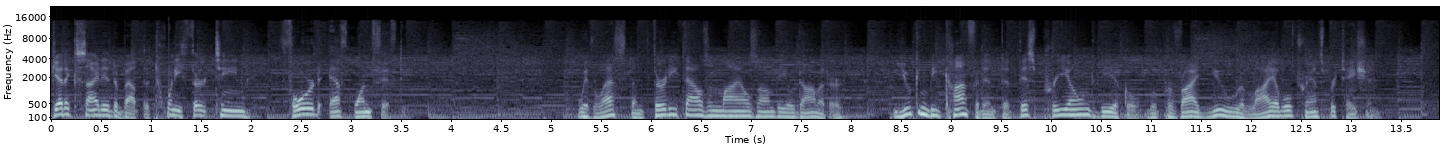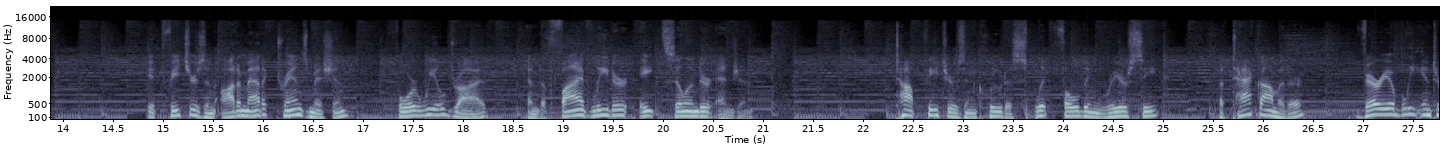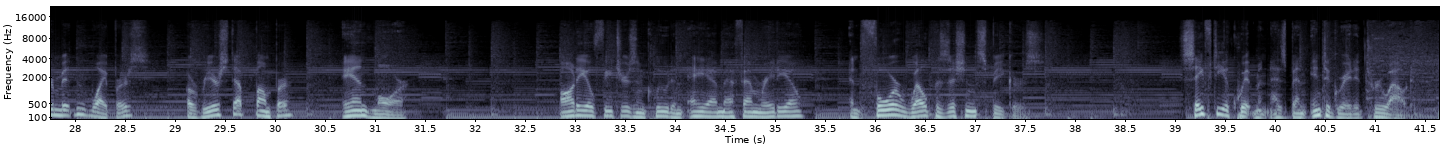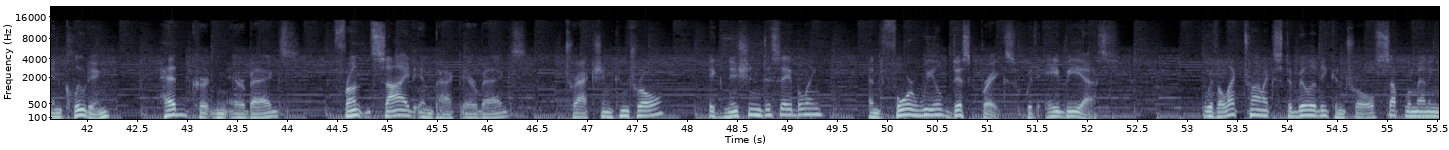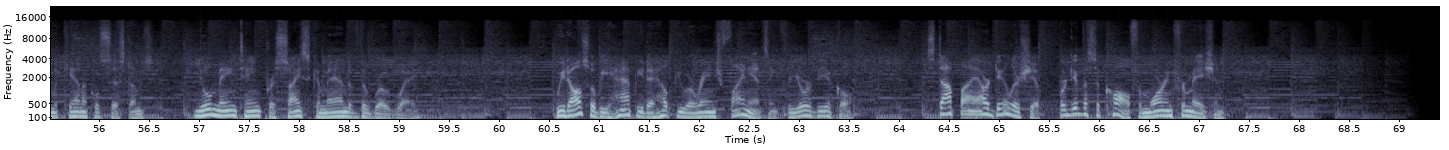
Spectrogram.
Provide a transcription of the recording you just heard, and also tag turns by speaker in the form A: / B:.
A: Get excited about the 2013 Ford F-150. With less than 30,000 miles on the odometer, you can be confident that this pre-owned vehicle will provide you reliable transportation. It features an automatic transmission, four-wheel drive, and a 5-liter 8-cylinder engine. Top features include a split folding rear seat, a tachometer, variably intermittent wipers, a rear step bumper, and more. Audio features include an AM-FM radio and four well-positioned speakers. Safety equipment has been integrated throughout, including head curtain airbags, front side impact airbags, traction control, ignition disabling, and four-wheel disc brakes with ABS. With electronic stability control supplementing mechanical systems, you'll maintain precise command of the roadway. We'd also be happy to help you arrange financing for your vehicle. Stop by our dealership or give us a call for more information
